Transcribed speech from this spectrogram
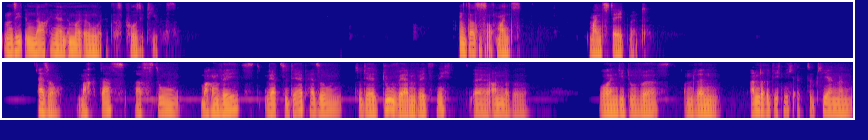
man sieht im Nachhinein immer irgendetwas Positives. Und das ist auch mein, mein Statement. Also, mach das, was du machen willst, werd zu der Person, zu der du werden willst, nicht äh, andere wollen, die du wirst. Und wenn andere dich nicht akzeptieren, dann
